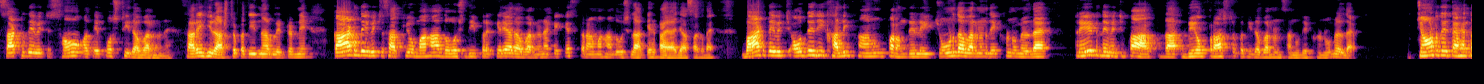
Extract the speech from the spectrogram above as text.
60 ਦੇ ਵਿੱਚ ਸਹੁੰ ਅਤੇ ਪੁਸ਼ਟੀ ਦਾ ਵਰਣਨ ਹੈ। ਸਾਰੇ ਹੀ ਰਾਸ਼ਟਰਪਤੀ ਨਾਲ ਰਿਲੇਟਡ ਨੇ। 61 ਦੇ ਵਿੱਚ ਸਾਥੀਓ, ਮਹਾਦੋਸ਼ ਦੀ ਪ੍ਰਕਿਰਿਆ ਦਾ ਵਰਣਨ ਹੈ ਕਿ ਕਿਸ ਤਰ੍ਹਾਂ ਮਹਾਦੋਸ਼ ਲਾ ਕੇ ਹਟਾਇਆ ਜਾ ਸਕਦਾ ਹੈ। 62 ਦੇ ਵਿੱਚ ਅਹੁਦੇ ਦੀ ਖਾਲੀ ਥਾਂ ਨੂੰ ਭਰਨ ਦੇ ਲਈ ਚੋਣ ਦਾ ਵਰਣਨ ਦੇਖਣ ਨੂੰ ਮਿਲਦਾ ਹੈ। 63 ਦੇ ਵਿੱਚ ਭਾਰਤ ਦਾ ਦੇ ਉਪ ਰਾਸ਼ਟਰਪਤੀ ਦਾ ਵਰਣਨ ਸਾਨੂੰ ਦੇਖਣ ਨੂੰ ਮਿਲਦਾ ਹੈ। 64 ਦੇ ਤਹਿਤ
